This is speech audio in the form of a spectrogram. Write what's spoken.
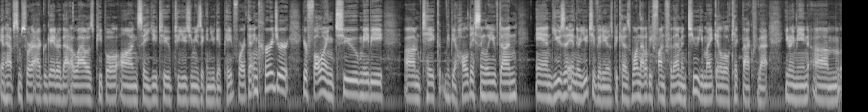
and have some sort of aggregator that allows people on, say, YouTube to use your music and you get paid for it, then encourage your your following to maybe um, take maybe a holiday single you've done and use it in their YouTube videos because one, that'll be fun for them, and two, you might get a little kickback for that. You know what I mean? Um,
